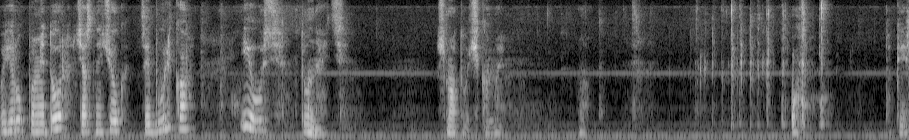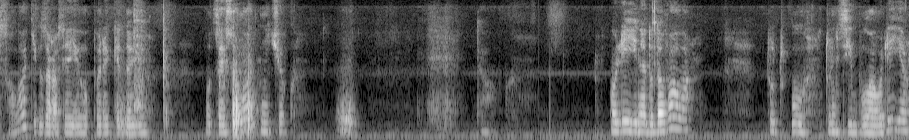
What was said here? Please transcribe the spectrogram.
Огірок, помідор, часничок, цибулька і ось тунець шматочками. От. О, такий салатик. Зараз я його перекидаю. Оцей салатничок. Так. Олії не додавала. Тут у тунці була олія.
